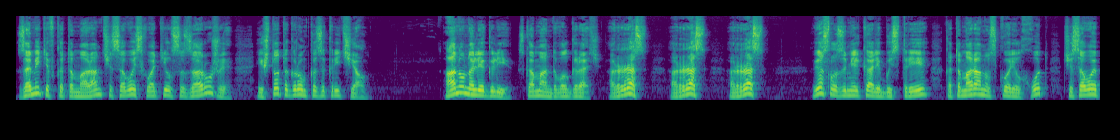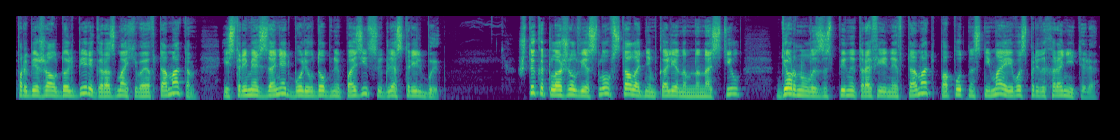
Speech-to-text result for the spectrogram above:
Заметив катамаран, часовой схватился за оружие и что-то громко закричал. «А ну налегли!» — скомандовал грач. «Раз! Раз! Раз!» Весла замелькали быстрее, катамаран ускорил ход, часовой пробежал вдоль берега, размахивая автоматом и стремясь занять более удобную позицию для стрельбы. Штык отложил весло, встал одним коленом на настил, дернул из-за спины трофейный автомат, попутно снимая его с предохранителя.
